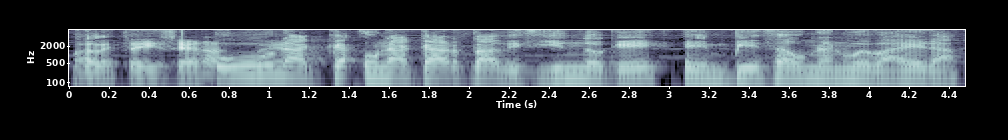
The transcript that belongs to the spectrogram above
¿vale? Sí, Sega. una, ca- una carta diciendo que empieza una nueva era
